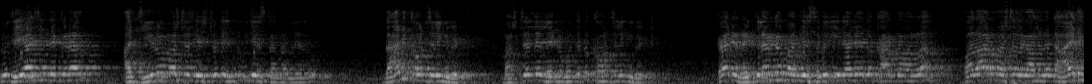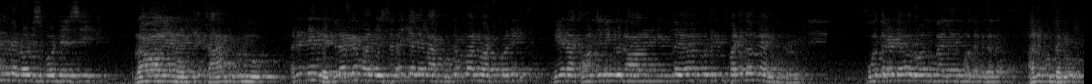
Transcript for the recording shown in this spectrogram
నువ్వు చేయాల్సింది ఎక్కడ? ఆ జీరో మాస్టర్ చేసేటోళ్ళు ఎందుకు చేస్తున్నారు లేదు. దానికి కౌన్సిలింగ్ పెట్టు. మాస్టర్లే లేకపోతే నువ్వు కౌన్సిలింగ్ పెట్టు. కానీ రెగ్యులర్గా పనిచేస్తాడు. ఈయన నెల ఏదో కారణం వల్ల పదహారు మాస్టర్లు కాలేదంటే ఆయనకు కూడా నోటీస్ బోర్డు వేసి రావాలి అని అంటే కార్మికులు అంటే నేను రెగ్యులర్గా పనిచేస్తాను. ఇలా నా కుటుంబాన్ని పట్టుకొని నేను ఆ కౌన్సిలింగ్ రావాలని ఇంట్లో ఏమనుకుంటారు? పని దొంగ అనుకుంటారు. పోతాడేమో రోజు బయలుదేరిపోతాడు కదా అనుకుంటారు.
